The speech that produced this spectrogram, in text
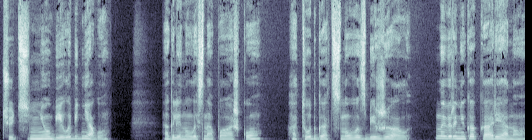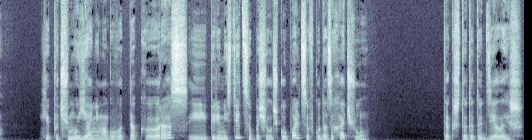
Чуть не убила беднягу. Оглянулась на Пашку, а тот гад снова сбежал. Наверняка к Ариану. И почему я не могу вот так раз и переместиться по щелчку пальцев куда захочу? «Так что ты тут делаешь?»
